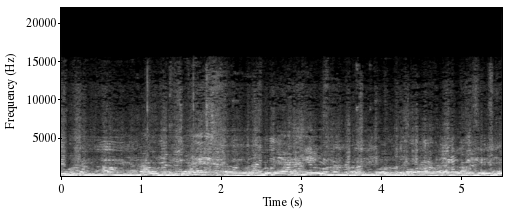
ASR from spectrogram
கொடுக்கறதுனால வந்து என்னன்னா ஒரு பிரச்சனை ஒரு முழுமையான தீர்வு வந்து அந்த பிரச்சனைக்கு வருவதற்கு உண்டான வாய்ப்புகள் அமைகிறது.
